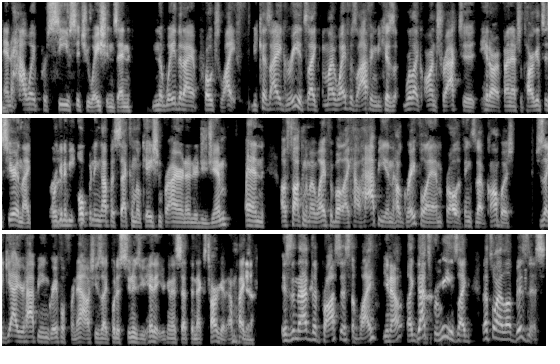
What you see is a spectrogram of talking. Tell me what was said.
mm. and how I perceive situations and in the way that I approach life. Because I agree. It's like my wife is laughing because we're like on track to hit our financial targets this year. And like, we're going to be opening up a second location for Iron Energy Gym. And I was talking to my wife about like how happy and how grateful I am for all the things that I've accomplished. She's like, yeah, you're happy and grateful for now. She's like, but as soon as you hit it, you're going to set the next target. I'm like, Yeah. isn't that the process of life? You know, like that's for me. It's like, that's why I love business.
